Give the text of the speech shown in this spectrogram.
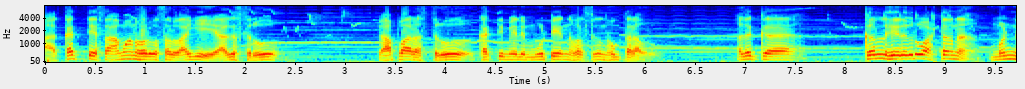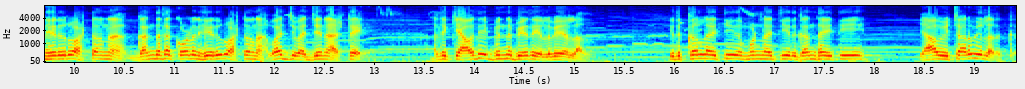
ಆ ಕತ್ತೆ ಸಾಮಾನು ಹೊರುವ ಸಲುವಾಗಿ ಅಗಸ್ತರು, ವ್ಯಾಪಾರಸ್ಥರು ಕತ್ತಿ ಮೇಲೆ ಮೂಟೆಯನ್ನು ಹೊರಸ್ಕೊಂಡು ಹೋಗ್ತಾರೆ ಅವರು. ಅದಕ್ಕೆ ಕಲ್ಲು ಹೇರಿದ್ರು ಅಷ್ಟನ, ಮಣ್ಣು ಹೇರಿದ್ರು ಅಷ್ಟನ, ಗಂಧದ ಕೊರಡನ್ನು ಹೇರಿದ್ರು ಅಷ್ಟನ, ವಜ್ಜ ವಜ್ಜನ ಅಷ್ಟೇ. ಅದಕ್ಕೆ ಯಾವುದೇ ಭಿನ್ನ ಭೇದ ಇಲ್ಲವೇ ಇಲ್ಲ ಅದು. ಇದು ಕಲ್ಲು ಐತಿ, ಇದು ಮಣ್ಣು ಐತಿ, ಇದು ಗಂಧ ಐತಿ, ಯಾವ ವಿಚಾರವೂ ಇಲ್ಲ ಅದಕ್ಕೆ.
